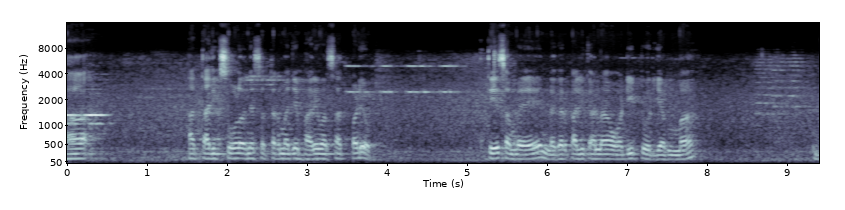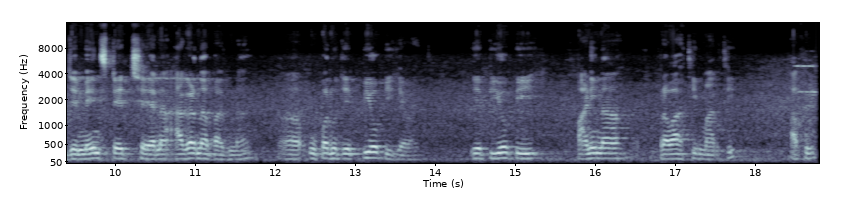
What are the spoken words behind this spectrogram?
આ આ તારીખ સોળ અને સત્તરમાં જે ભારે વરસાદ પડ્યો, તે સમયે નગરપાલિકાના ઓડિટોરિયમમાં જે મેઇન સ્ટેજ છે, એના આગળના ભાગના ઉપરનું જે પીઓપી કહેવાય, એ પીઓપી પાણીના પ્રવાહથી મારથી આખું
